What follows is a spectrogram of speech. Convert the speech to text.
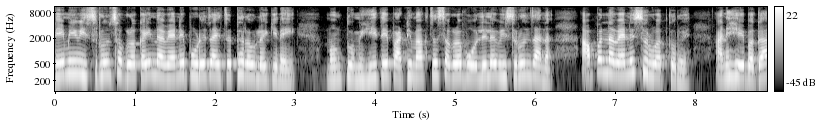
ते मी विसरून सगळं काही नव्याने पुढे जायचं ठरवलं की नाही. मग तुम्हीही ते पाठीमागचं सगळं बोललेलं विसरून जाणं. आपण नव्याने सुरुवात करूया. आणि हे बघा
